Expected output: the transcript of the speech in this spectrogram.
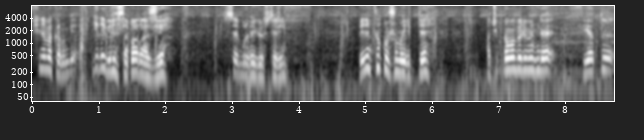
Şimdi bakalım bir gelebilirsem araziye size burayı göstereyim. Benim çok hoşuma gitti. Açıklama bölümünde fiyatı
